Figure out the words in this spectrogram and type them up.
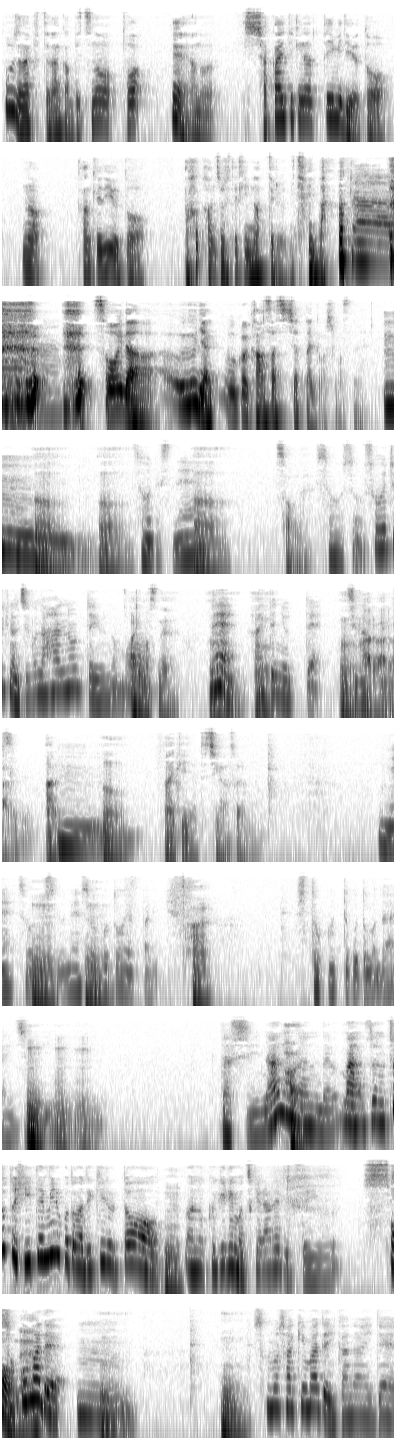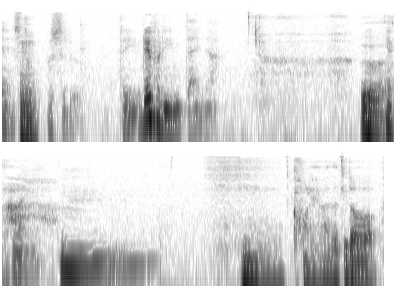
そうじゃなくてなんか別のとはねあの社会的なって意味で言うとな関係で言うと あ感情的になってるみたいな。そういうなふうには僕は観察しちゃったりとかしますね。うん、うんうん。そうですね、うん。そうね。そうそう。そういう時の自分の反応っていうのもありますね。ね、うん。相手によって違ったりする、うんあるあるある。ある。ううん。ん相手によって違うそれも。ねそうですよね、うん。そういうことをやっぱりはい。しとくってことも大事うんうんだし、何なんだろう、まあそのちょっと引いてみることができると、うん。あの区切りもつけられるっていう。そうね。こまで、うん。んうん。その先までいかないでストップするっていう、レフリーみたいな役割、うん。うん。これはだけど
